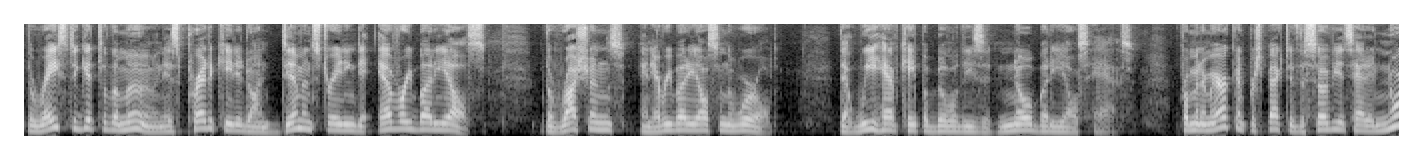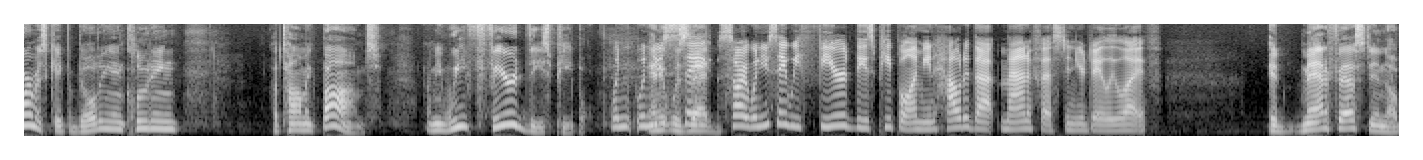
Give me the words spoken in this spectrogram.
the race to get to the moon, is predicated on demonstrating to everybody else, the Russians and everybody else in the world, that we have capabilities that nobody else has. from an American perspective, the Soviets had enormous capability, including atomic bombs. I mean, we feared these people. When, when And you it was say that- sorry, when you say we feared these people, I mean, how did that manifest in your daily life? It manifests in a,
